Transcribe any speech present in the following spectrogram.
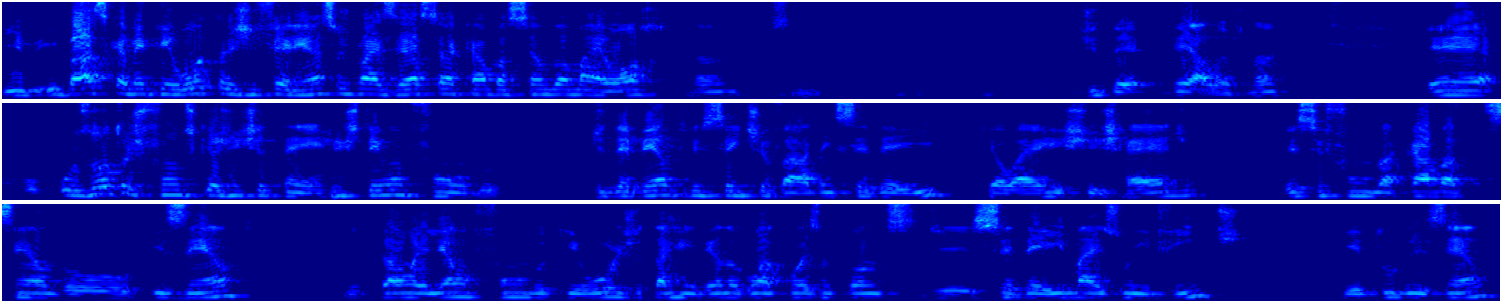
E, e, basicamente tem outras diferenças, mas essa acaba sendo a maior né, assim, de, delas. Né? É, os outros fundos que a gente tem, a gente tem um fundo de debênture incentivado em CDI, que é o ARX Red. Esse fundo acaba sendo isento, então ele é um fundo que hoje está rendendo alguma coisa em torno de CDI mais 1,20 e tudo isento.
